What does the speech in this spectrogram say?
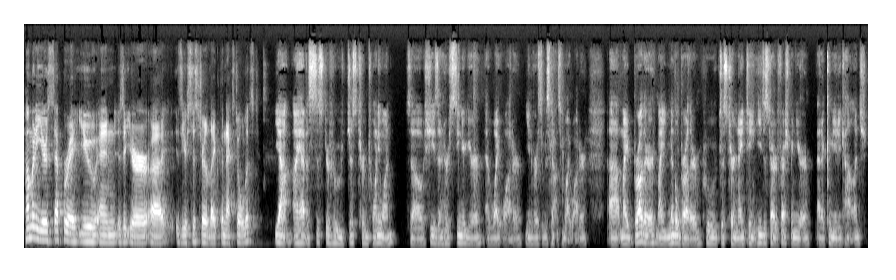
How many years separate you and is it your uh, is your sister like the next oldest? Yeah i have a sister who just turned 21 so she's in her senior year at whitewater university of wisconsin whitewater. Uh, my brother my middle brother who just turned 19 he just started freshman year at a community college.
